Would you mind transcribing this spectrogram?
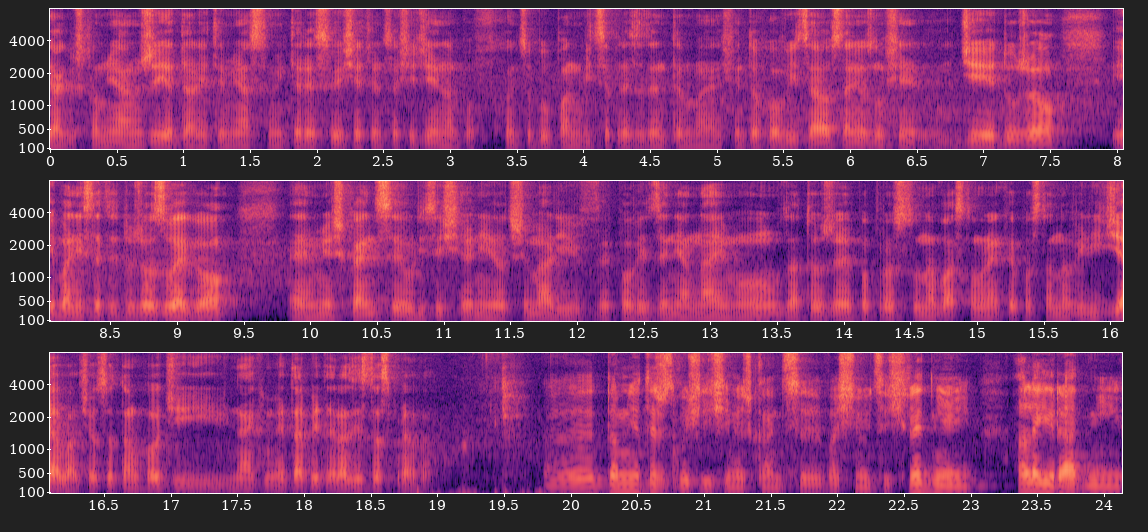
jak już wspomniałem, żyje dalej tym miastem, interesuje się tym, co się dzieje, no bo w końcu był pan wiceprezydentem e, Świętochowic, a ostatnio znów się dzieje dużo i chyba niestety dużo złego. E, Mieszkańcy ulicy Średniej otrzymali wypowiedzenia najmu za to, że po prostu na własną rękę postanowili działać. O co tam chodzi i na jakim etapie teraz jest ta sprawa? E, Do mnie też zgłosili się mieszkańcy właśnie ulicy Średniej, ale i radni,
